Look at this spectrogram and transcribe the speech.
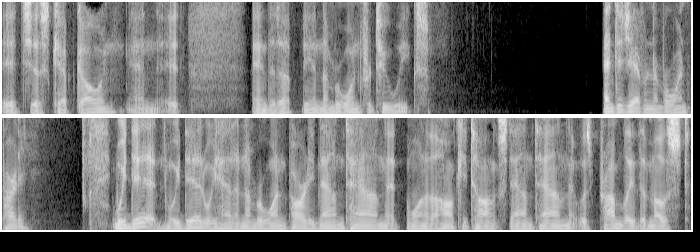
it just kept going, and it ended up being number one for two weeks. And did you have a number one party? We did. We did. We had a number one party downtown at one of the honky tonks downtown. It was probably the most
